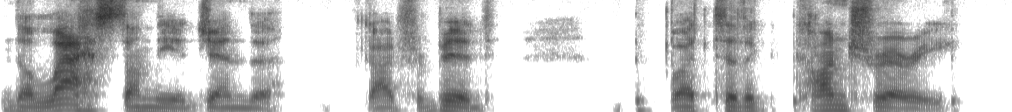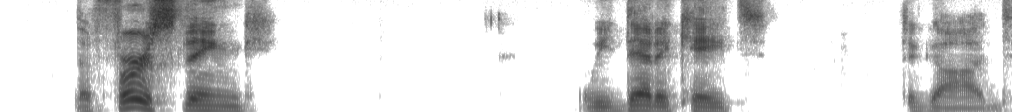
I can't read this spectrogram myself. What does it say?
the last on the agenda. God forbid, but to the contrary, the first thing we dedicate to God.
